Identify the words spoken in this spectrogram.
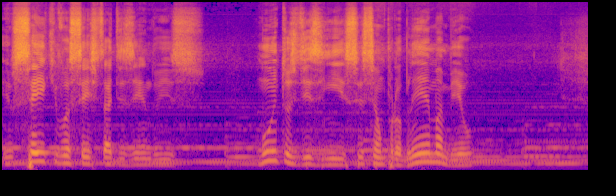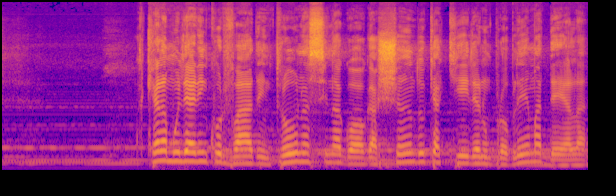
Eu sei que você está dizendo isso. Muitos dizem isso, isso é um problema meu. Aquela mulher encurvada entrou na sinagoga achando que aquele era um problema dela,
